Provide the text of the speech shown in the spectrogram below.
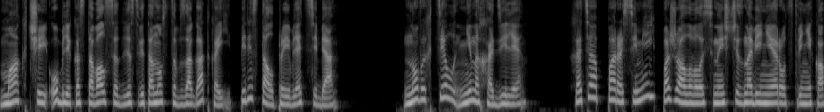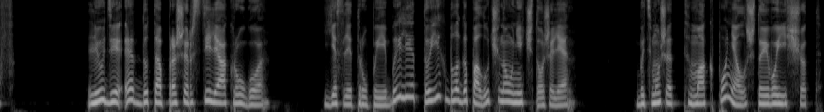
Маг, чей облик оставался для светоносцев загадкой, перестал проявлять себя. Новых тел не находили, хотя пара семей пожаловалась на исчезновение родственников – Люди Эддута прошерстили округу. Если трупы и были, то их благополучно уничтожили. Быть может, маг понял, что его ищут.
